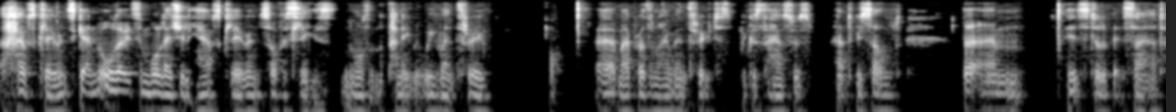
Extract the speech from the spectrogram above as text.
house clearance again. Although it's a more leisurely house clearance, obviously, it wasn't the panic that we went through. Uh, my brother and I went through just because the house was had to be sold, but um, it's still a bit sad,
